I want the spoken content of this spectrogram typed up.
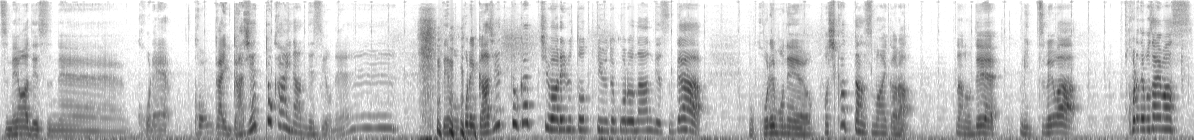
つ目はですねこれ今回ガジェット界なんですよね。でもこれ ガジェットかって言われるとっていうところなんですがもうこれもね欲しかったんです前から。なので3つ目はこれでございます。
